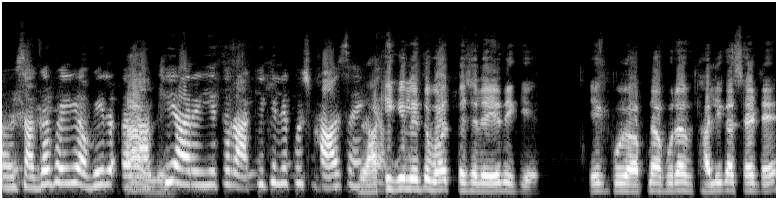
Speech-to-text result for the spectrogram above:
सागर भाई अभी हाँ, राखी आ रही है तो राखी के लिए कुछ खास है राखी के लिए तो बहुत स्पेशल है ये देखिए। एक अपना पूरा थाली का सेट है।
